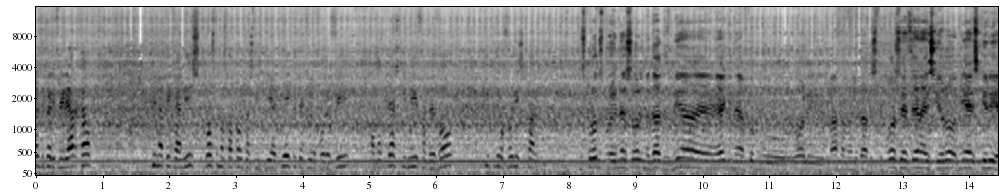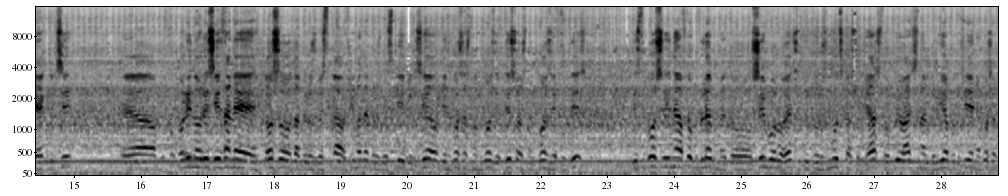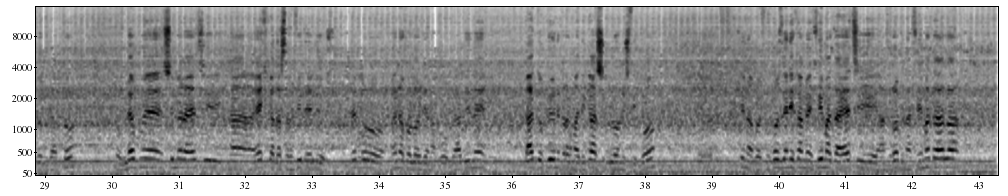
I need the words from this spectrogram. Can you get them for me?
Κύριε Αντιπεριφερειάρχα, τι να πει κανείς, δώστε μας τα πρώτα στοιχεία. Τι έχετε πληροφορηθεί, από ποια στιγμή ήρθατε εδώ, τι πληροφορίες υπάρχουν. Τις πρώτες πρωινές ώρε μετά τη μία ε, έγινε αυτό που όλοι μάθαμε μετά δυστυχώς. Έτσι, ένα ισχυρό, μια ισχυρή έκπληξη. Ε, πολύ νωρίς ήρθαν τόσο τα πυροσβεστικά οχήματα, η πυροσβεστική υπηρεσία, ο Γενικός Αστυνομικός Διευθυντής, ο Αστυνομικός Διευθυντής. Δυστυχώς είναι αυτό που βλέπουμε, το σύμβολο έτσι, του τουρισμού της Καστοριάς, το οποίο άρχισε να λειτουργεί από το 1978. Το βλέπουμε σήμερα έτσι να έχει καταστραφεί τελείως. Δεν μπορώ, δεν έχω λόγια να πω κάτι. Είναι κάτι το οποίο είναι πραγματικά συγκλονιστικό. Ε, τι να πω, ευτυχώς δεν είχαμε θύματα έτσι, ανθρώπινα θύματα, αλλά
